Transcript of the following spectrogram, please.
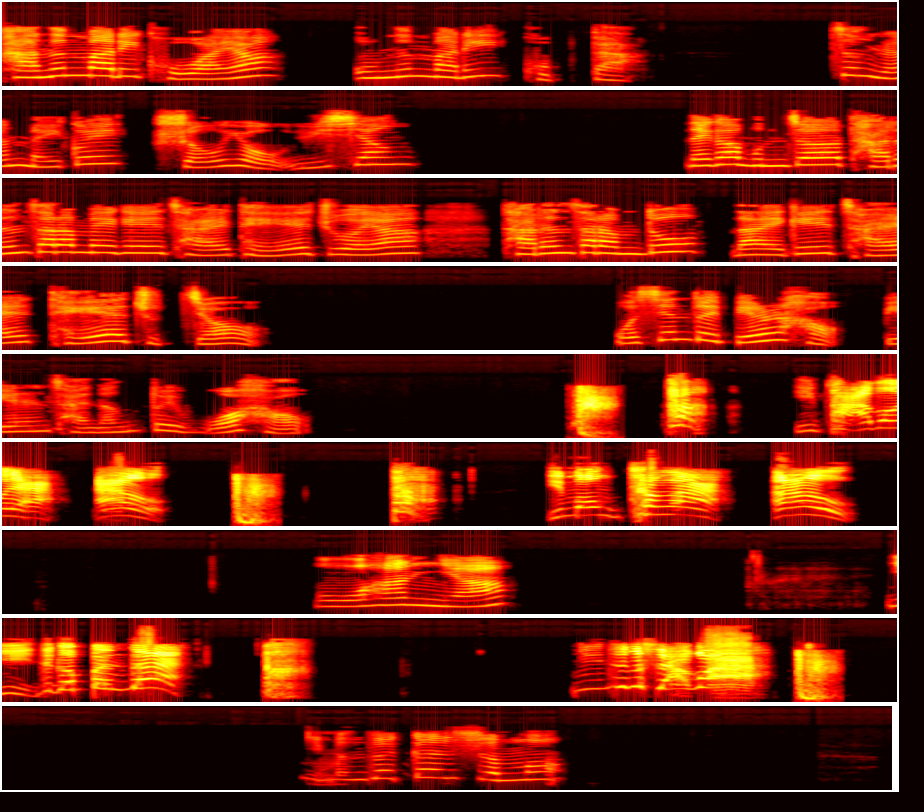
가는 말이 고와야 오는 말이 곱다. 赠人 玫瑰, 手有余香. 내가 먼저 다른 사람에게 잘 대해주어야 다른 사람도 나에게 잘 대해주죠. 我先对别人好,别人才能对我好. 파! 이 바보야! 아우! 파! 이 멍청아! 아우! 뭐하냐? 你这个笨蛋！你这个傻瓜！你们在干什么？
